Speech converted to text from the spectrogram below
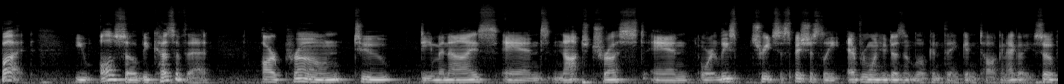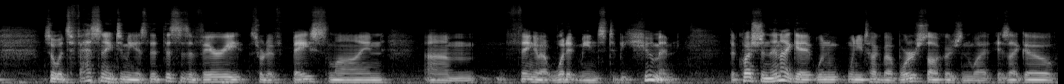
but you also, because of that, are prone to demonize and not trust and or at least treat suspiciously everyone who doesn't look and think and talk and act like you. So so what's fascinating to me is that this is a very sort of baseline um, thing about what it means to be human. The question then I get when when you talk about border stalkers and what is I go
